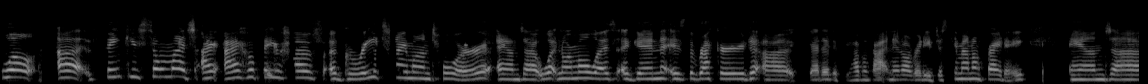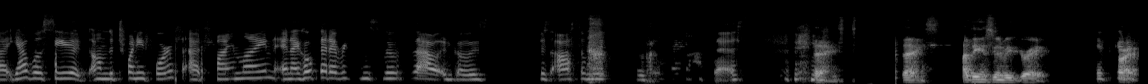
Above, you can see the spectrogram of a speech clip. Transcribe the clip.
well, uh, thank you so much. I, I hope that you have a great time on tour. And uh, what normal was again is the record. Uh, get it if you haven't gotten it already. It just came out on Friday. And uh, yeah, we'll see you on the 24th at Fine Line. And I hope that everything smooths out and goes just awesomely. this. Thanks. Thanks. I think it's gonna be great. it's good. right.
